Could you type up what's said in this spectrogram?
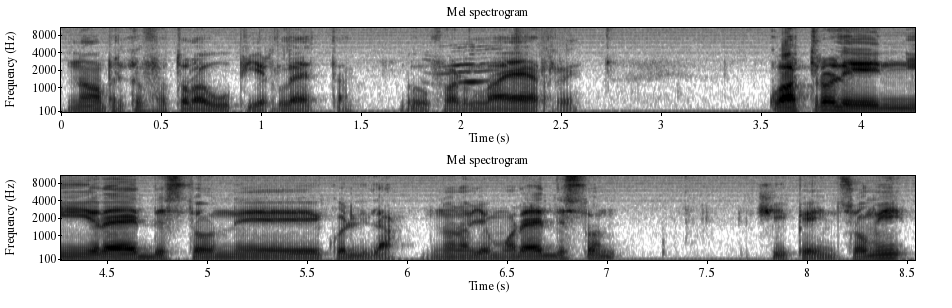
no, perché ho fatto la U pirletta. Devo fare la R. 4 legni, redstone e quelli là. Non abbiamo redstone. Ci penso mi.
